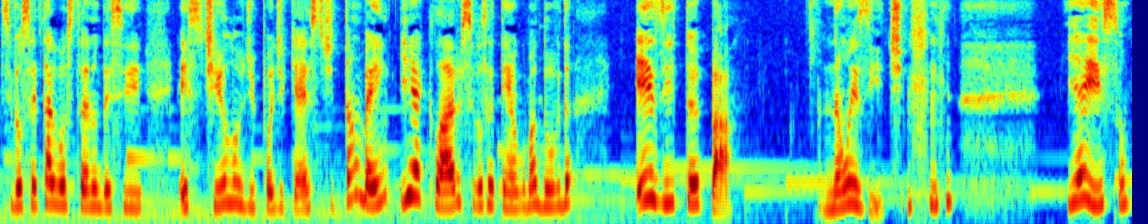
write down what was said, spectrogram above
se você está gostando desse estilo de podcast também, e é claro, se você tem alguma dúvida, hésite pas. Não hesite. e é isso.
